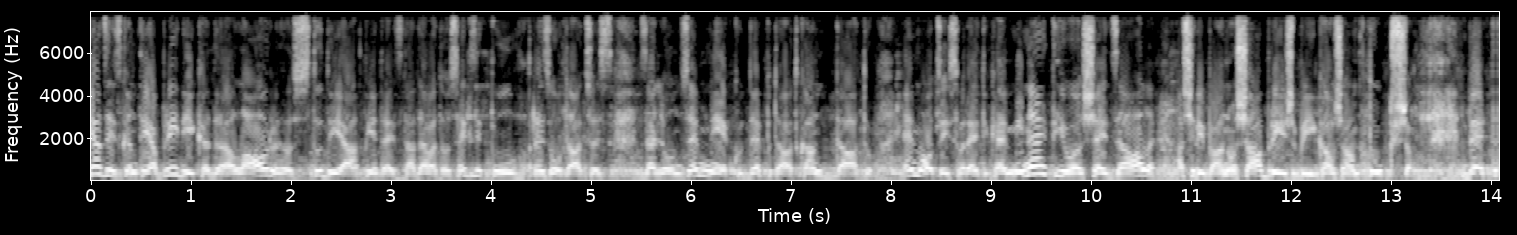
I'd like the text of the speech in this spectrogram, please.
Jāatzīst gan tajā brīdī, kad Laura studijā pieteica tā dēvētos exitpulu rezultātus, es Zaļo un Zemnieku deputātu kandidātu emocijas varēju tikai minēt, jo šeit zāle, atšķirībā no šā brīža, bija gaužām tukša. Bet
